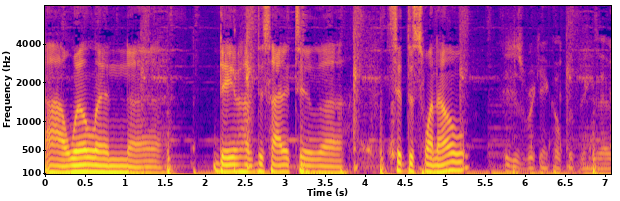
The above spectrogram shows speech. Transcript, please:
Uh, Will and uh, Dave have decided to uh, sit this one out. They're just working a couple of things out.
